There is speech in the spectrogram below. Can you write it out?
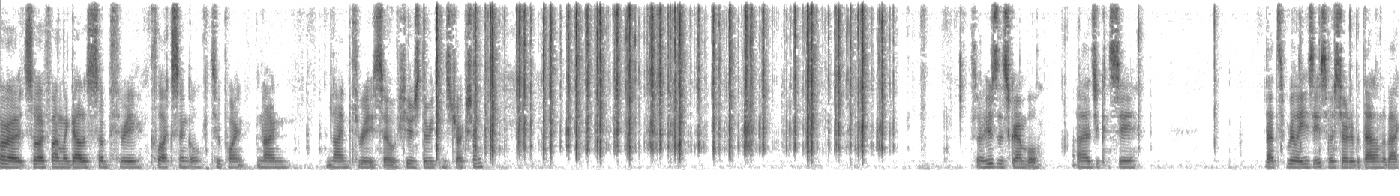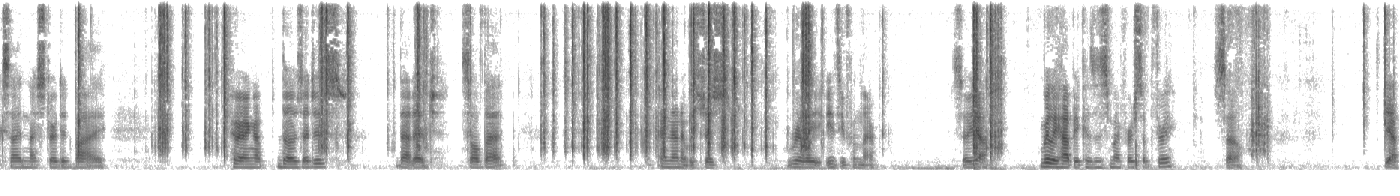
Alright, so I finally got a sub 3 clock single 2.993, so here's the reconstruction. So here's the scramble. Uh, as you can see, that's really easy. So I started with that on the back side and I started by pairing up those edges, that edge, solve that. And then it was just really easy from there. So yeah, really happy because this is my first sub three. So yeah,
